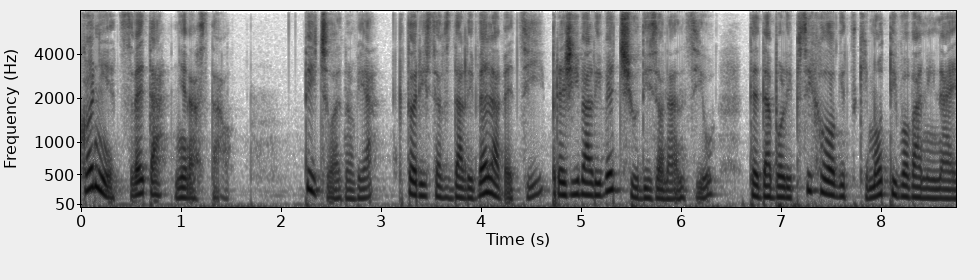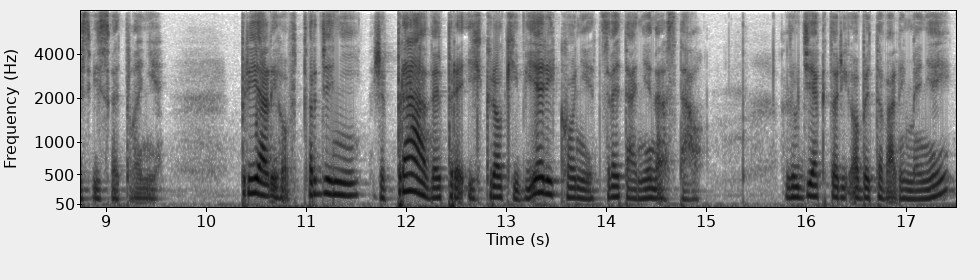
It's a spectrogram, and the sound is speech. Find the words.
koniec sveta nenastal. Tí členovia, ktorí sa vzdali veľa vecí, prežívali väčšiu dizonanciu, teda boli psychologicky motivovaní nájsť vysvetlenie. Prijali ho v tvrdení, že práve pre ich kroky viery koniec sveta nenastal. Ľudia, ktorí obetovali menej,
